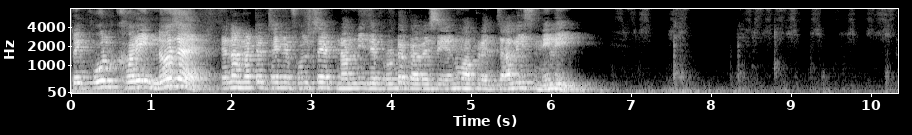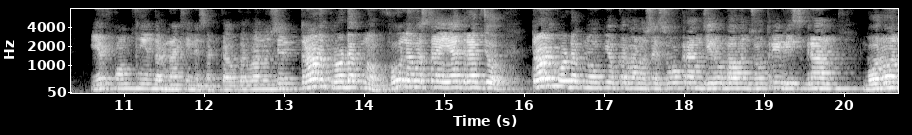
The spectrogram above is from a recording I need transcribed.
તો એ ફૂલ ખરી ન જાય, એના માટે થઈને ફૂલ સેટ નામની જે પ્રોડક્ટ આવે છે, એનું આપણે ચાલીસ મિલી. એક પંપની અંદર નાખીને છંટકાવ કરવાનો છે. ત્રણ પ્રોડક્ટનો ફૂલ અવસ્થા યાદ રાખજો. ત્રણ પ્રોડક્ટનો ઉપયોગ કરવાનો છે. સો ગ્રામ જીરો, બાવન, ચોત્રીસ, વીસ ગ્રામ બોરોન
